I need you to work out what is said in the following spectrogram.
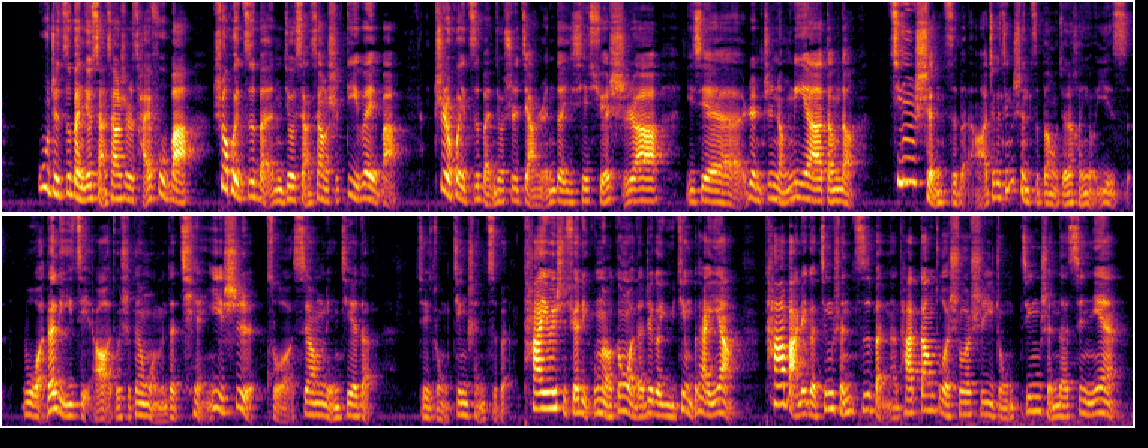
物质资本你就想象是财富吧，社会资本你就想象是地位吧，智慧资本就是讲人的一些学识啊、一些认知能力啊等等。精神资本啊，这个精神资本我觉得很有意思。我的理解啊，就是跟我们的潜意识所相连接的这种精神资本。他因为是学理工的，跟我的这个语境不太一样。他把这个精神资本呢，他当做说是一种精神的信念，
